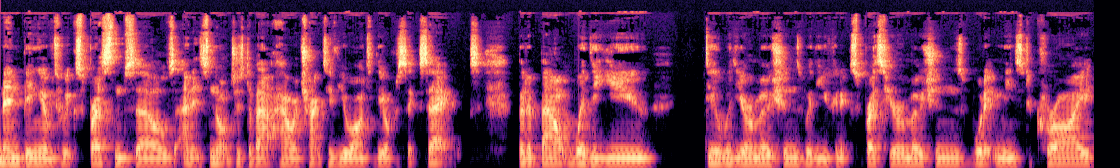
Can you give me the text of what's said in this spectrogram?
men being able to express themselves. And it's not just about how attractive you are to the opposite sex, but about whether you deal with your emotions, whether you can express your emotions, what it means to cry.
